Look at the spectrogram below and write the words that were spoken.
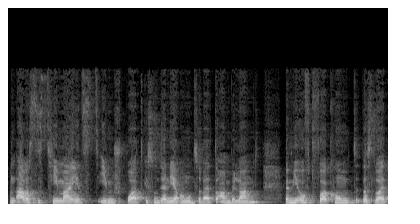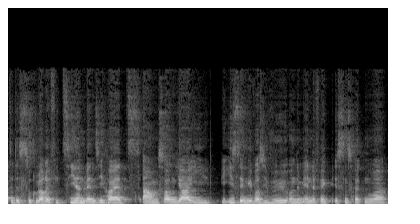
Und auch was das Thema jetzt eben Sport, gesunde Ernährung und so weiter anbelangt, bei mir oft vorkommt, dass Leute das so glorifizieren, wenn sie halt ähm, sagen, ja, ich, ich esse irgendwie, was ich will und im Endeffekt essen es halt nur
